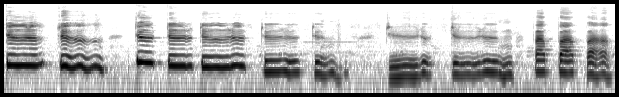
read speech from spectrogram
do do do do do do do do do do ba ba ba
